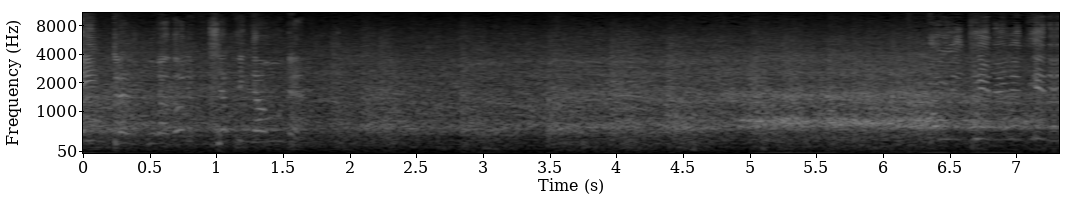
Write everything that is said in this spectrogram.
Entra el jugador y quizá tenga una. Ahí la tiene, ahí la tiene.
